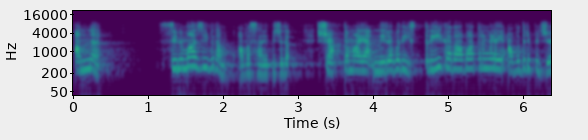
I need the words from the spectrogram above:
അന്ന് സിനിമാ ജീവിതം അവസാനിപ്പിച്ചത്. ശക്തമായ നിരവധി സ്ത്രീ കഥാപാത്രങ്ങളെ അവതരിപ്പിച്ച്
